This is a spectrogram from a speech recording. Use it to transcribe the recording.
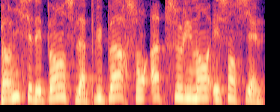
Parmi ces dépenses, la plupart sont absolument essentielles.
